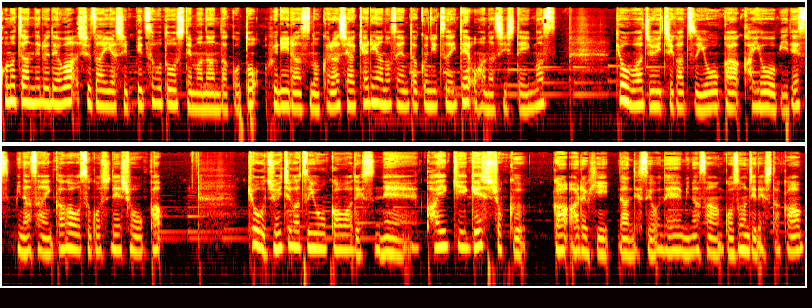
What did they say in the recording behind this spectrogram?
このチャンネルでは取材や執筆を通して学んだこと、フリーランスの暮らしやキャリアの選択についてお話ししています。今日は11月8日火曜日です。皆さんいかがお過ごしでしょうか？今日11月8日はですね、皆既月食がある日なんですよね。皆さんご存知でしたか？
